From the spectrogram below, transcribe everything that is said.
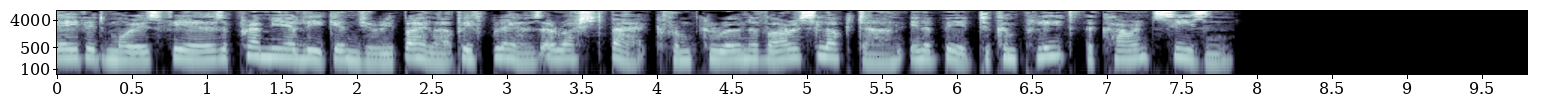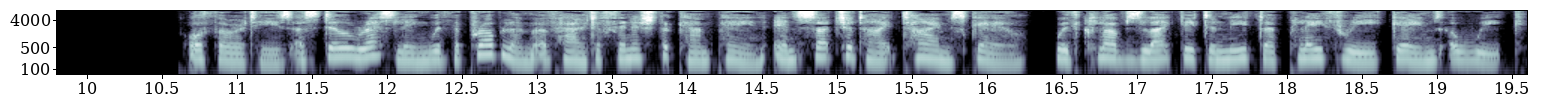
David Moyes fears a Premier League injury pile-up if players are rushed back from coronavirus lockdown in a bid to complete the current season. Authorities are still wrestling with the problem of how to finish the campaign in such a tight timescale, with clubs likely to need to play three games a week,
